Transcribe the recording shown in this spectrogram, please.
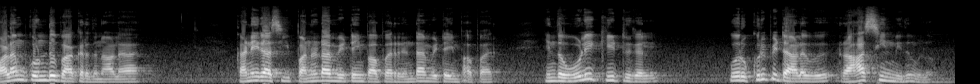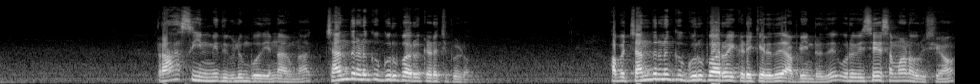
பலம் கொண்டு பார்க்குறதுனால கன்னிராசி பன்னெண்டாம் வீட்டையும் பார்ப்பார் ரெண்டாம் வீட்டையும் பார்ப்பார். இந்த ஒளி கீற்றுகள் ஒரு குறிப்பிட்ட அளவு ராசியின் மீது விழும். ராசியின் மீது விழும்போது என்ன ஆகும்னா சந்திரனுக்கு குரு பார்வை கிடைச்சி போயிடும். அப்போ சந்திரனுக்கு குரு பார்வை கிடைக்கிறது அப்படின்றது ஒரு விசேஷமான ஒரு விஷயம்.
